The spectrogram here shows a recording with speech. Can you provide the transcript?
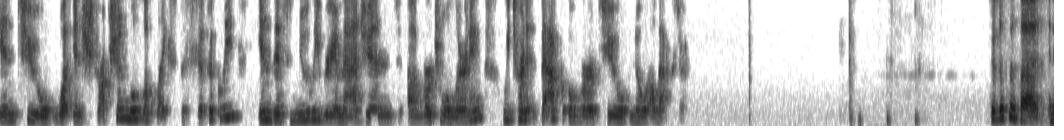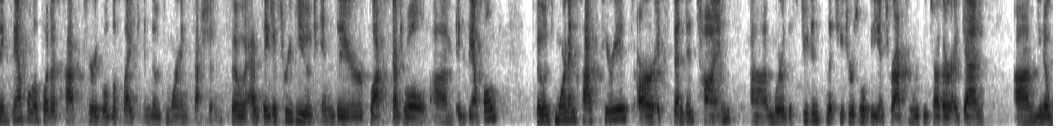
into what instruction will look like specifically in this newly reimagined uh, virtual learning, we turn it back over to Noel Baxter. So this is a, an example of what a class period will look like in those morning sessions. So as they just reviewed in their block schedule um, examples, those morning class periods are extended times um, where the students and the teachers will be interacting with each other again um, you know,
